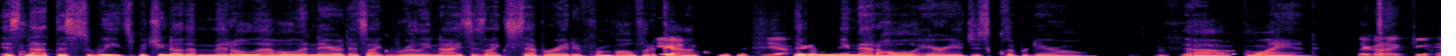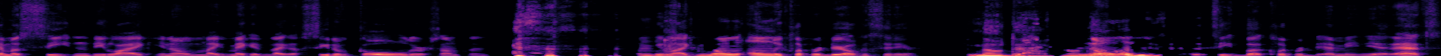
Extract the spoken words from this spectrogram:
It's not the suites, but you know the middle level in there that's like really nice. It's like separated from both of the yeah. concourses. Yeah, they're gonna name that whole area just Clipper Darrell uh, land. They're gonna give him a seat and be like, you know, make make it like a seat of gold or something, and be like, no, only Clipper Darrell can sit here. No doubt. No, no doubt. one can the seat but Clipper. I mean, yeah, that's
